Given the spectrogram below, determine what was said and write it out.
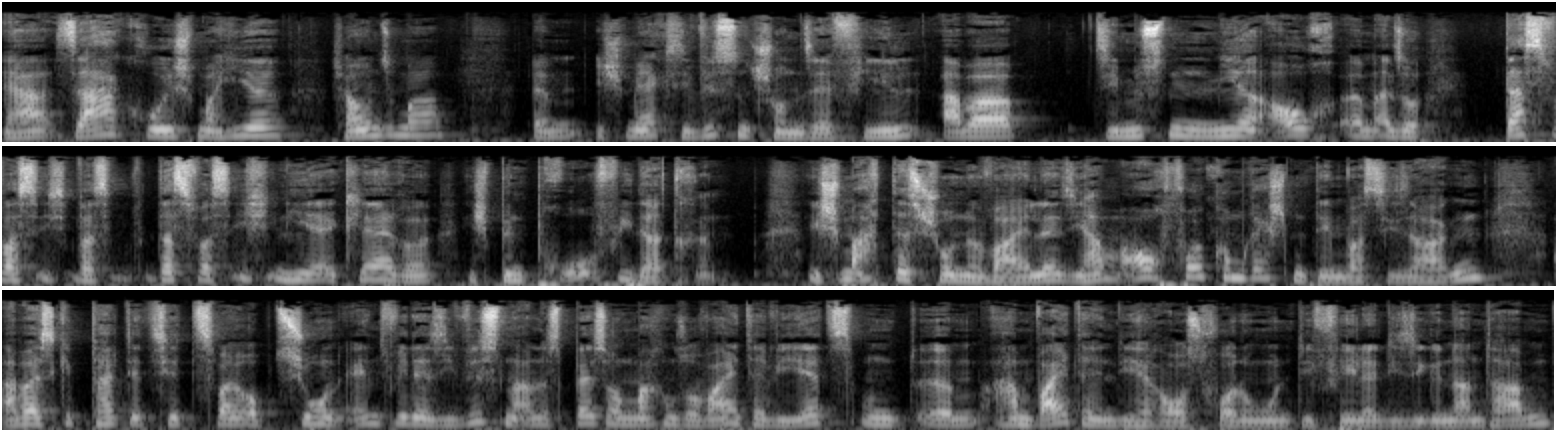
Ja, sag ruhig mal hier, schauen Sie mal, ähm, ich merke, Sie wissen schon sehr viel, aber Sie müssen mir auch, ähm, also das, was ich, was, das, was ich Ihnen hier erkläre, ich bin Profi da drin. Ich mache das schon eine Weile. Sie haben auch vollkommen recht mit dem, was Sie sagen. Aber es gibt halt jetzt hier zwei Optionen. Entweder Sie wissen alles besser und machen so weiter wie jetzt und ähm, haben weiterhin die Herausforderungen und die Fehler, die Sie genannt haben.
